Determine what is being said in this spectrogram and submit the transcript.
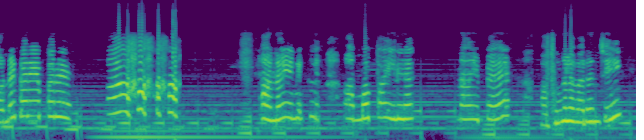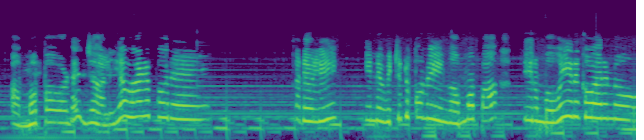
நான் வரைய போறேன். ஆனா எனக்கு அம்மா அப்பா இல்ல. நான் இப்ப அவங்கள வரைஞ்சி அம்மா அப்பாவோட ஜாலியா வாழ போறேன். கடவுளே என்னை விட்டுட்டு போன எங்க அம்மா அப்பா திரும்பவும் எனக்கு வரணும்.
